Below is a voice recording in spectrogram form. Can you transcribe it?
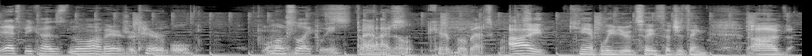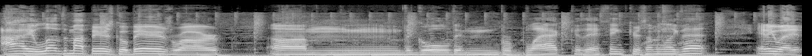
That's because the Mama Bears are terrible. Most likely. I, I don't care about basketball. I can't believe you would say such a thing. Uh, I love the Mott Bears. Go Bears! Rar. Um, the gold and b- black, I think, or something like that. Anyway,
